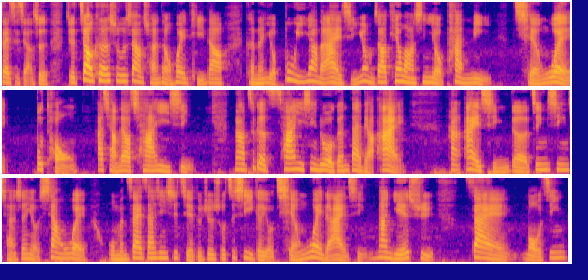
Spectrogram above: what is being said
再次讲是，就教科书上传统会提到，可能有不一样的爱情，因为我们知道天王星有叛逆、前卫、不同，它强调差异性。那这个差异性如果跟代表爱和爱情的金星产生有相位，我们在占星师解读就是说，这是一个有前卫的爱情。那也许在某今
